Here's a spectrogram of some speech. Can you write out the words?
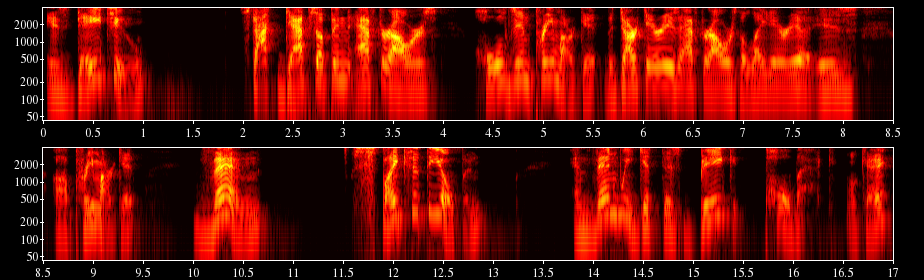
is day two. Stock gaps up in after hours, holds in pre market. The dark area is after hours, the light area is uh, pre market. Then spikes at the open. And then we get this big pullback. Okay.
